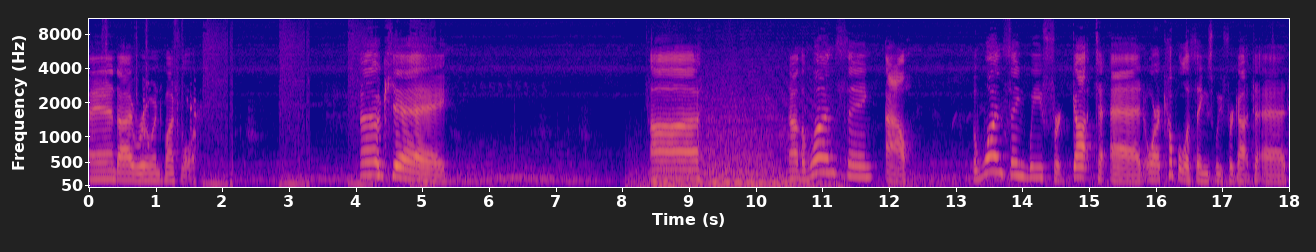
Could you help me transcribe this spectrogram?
And I ruined my floor. Okay. Uh, now the one thing, ow. The one thing we forgot to add, or a couple of things we forgot to add,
